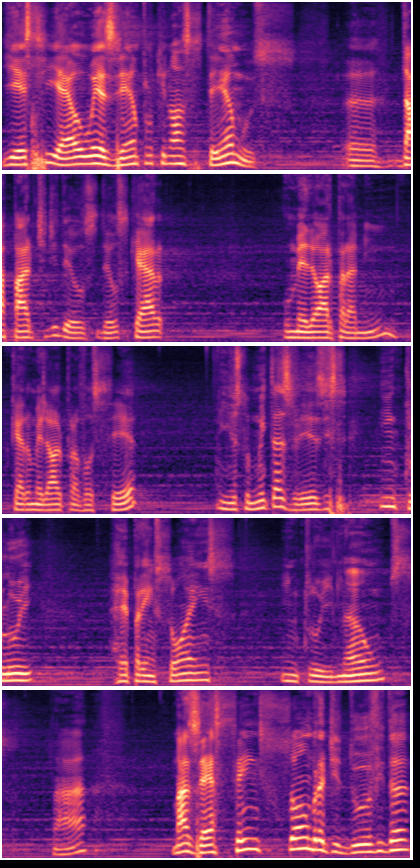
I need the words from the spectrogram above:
E esse é o exemplo que nós temos uh, da parte de Deus. Deus quer o melhor para mim, quer o melhor para você, e isso muitas vezes inclui repreensões, inclui nãos, tá? mas é sem sombra de dúvida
